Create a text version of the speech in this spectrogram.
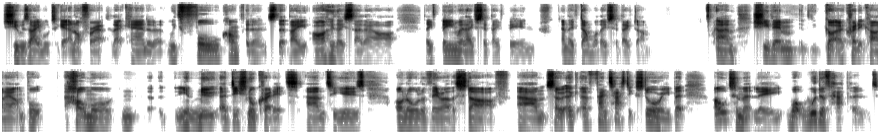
she was able to get an offer out to that candidate with full confidence that they are who they say they are. They've been where they've said they've been, and they've done what they've said they've done. Um, she then got a credit card out and bought a whole more you know, new additional credits um, to use on all of their other staff. Um, so a, a, fantastic story, but ultimately, what would have happened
